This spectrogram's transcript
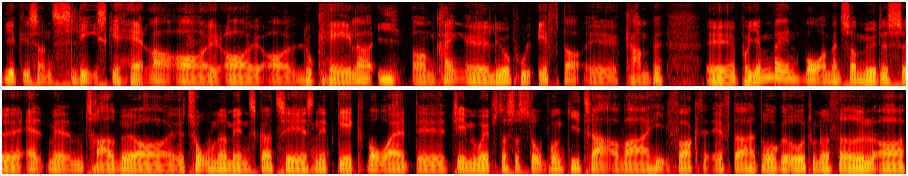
virkelig sådan slæske haller og, og, og lokaler i og omkring øh, Liverpool efter øh, kampe øh, på hjemmebane, hvor man så mødtes øh, alt mellem 30 og 200 øh, mennesker til sådan et gig, hvor at øh, Jamie Webster så stod på en guitar og var helt fucked efter at have drukket 800 fadøl. Og,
